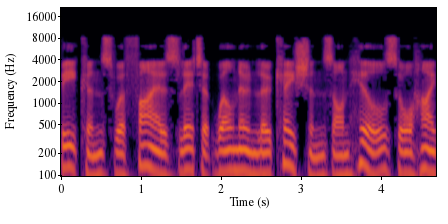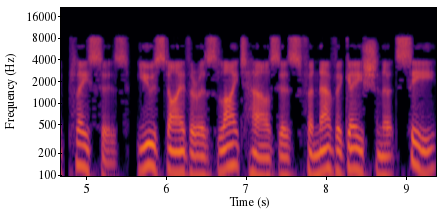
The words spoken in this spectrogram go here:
beacons were fires lit at well-known locations on hills or high places, used either as lighthouses for navigation at sea,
